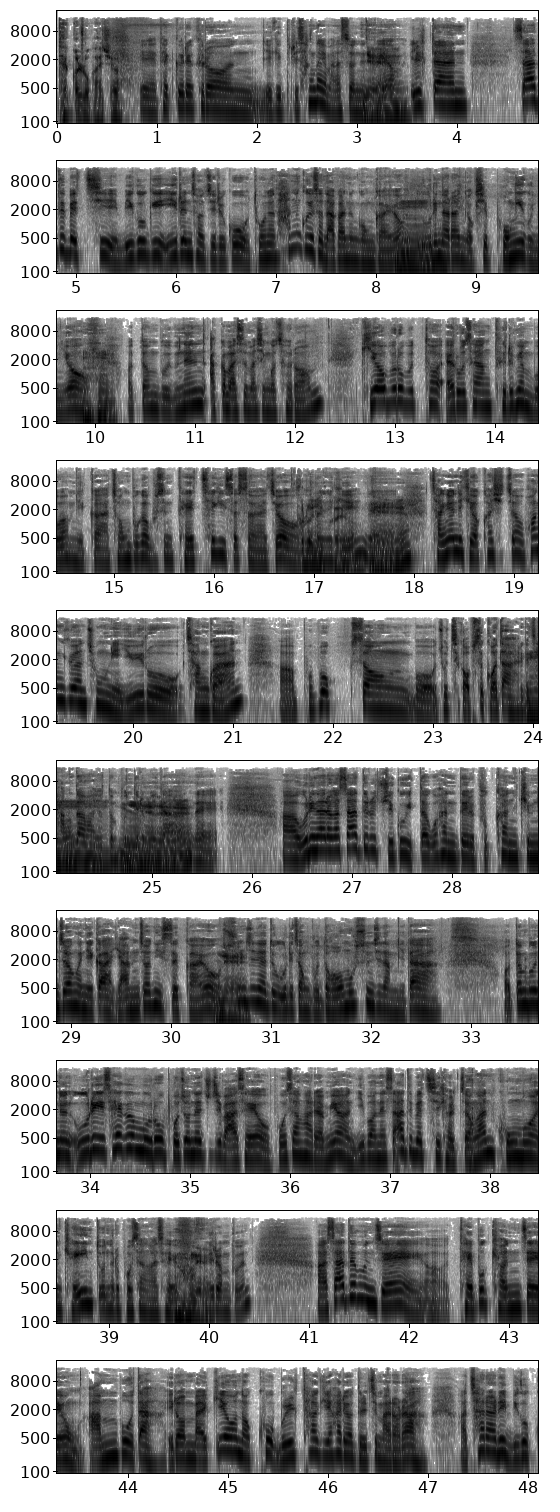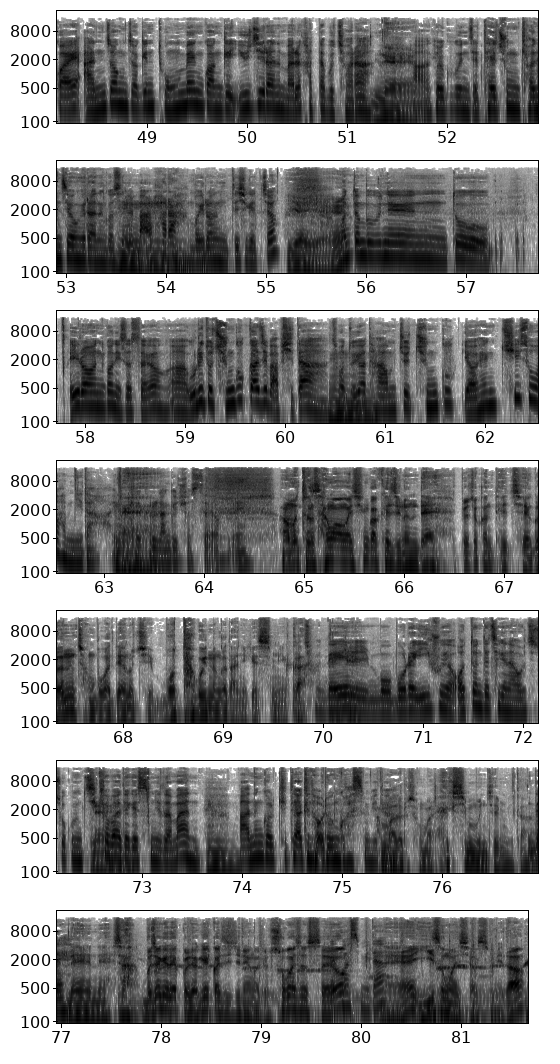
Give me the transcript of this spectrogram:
댓글로 가죠. 예, 댓글에 그런 얘기들이 상당히 많았었는데요. 예. 일단 사드 배치 미국이 일은 저지르고 돈은 한국에서 나가는 건가요? 음. 우리나라는 역시 봉이군요. 어떤 부분은 아까 말씀하신 것처럼 기업으로부터 애로사항 들으면 뭐 합니까? 정부가 무슨 대책이 있었어야죠. 그런 그러니까요. 얘기. 네. 작년에 기억하시죠? 황교안 총리, 유일호 장관 어, 보복성 뭐 조치가 없을 거다 이렇게 장담하셨던 음, 분들입니다. 네. 네. 아, 우리나라가 사드를 쥐고 있다고 한들 북한 김정은이가 얌전히 있을까요? 네. 순진해도 우리 정부 너무 순진합니다. 어떤 분은 우리 세금으로 보존해주지 마세요. 보상하려면 이번에 사드 배치 결정한 공무원 개인 돈으로 보상하세요. 네. 이런 분. 아, 사드 문제 어, 대북 견제용 안보다 이런 말 끼워넣고 물타기 하려 들지 말아라. 아, 차라리 미국과의 안정적인 동맹 관계 유지라는 말을 갖다 붙여라. 네. 아, 결국은 이제 대중 견제용이라는 것을 음. 말하라. 뭐 이런 뜻이겠죠. 예, 예. 어떤 부분은 또 이런 건 있었어요. 아, 우리도 중국까지 맙시다. 저도요 다음 주 중국 여행 취소합니다. 이렇게 음. 네. 글을 남겨주셨어요. 네. 아무튼 상황은 심각해지는데 뾰족한 대책은 정부가 내놓지 못하고 있는 것 아니겠습니까? 그렇죠. 내일 뭐 모레 이후에 어떤 대책이 나올지 조금 지켜봐야 네. 되겠습니다만 음. 많은 걸 기대하기는 어려운 것 같습니다. 한마디로 정말 핵심 문제입니다. 네. 네네. 자, 무작위 댓글 여기까지 진행하죠. 수고하셨어요. 네, 고맙습니다. 네, 이승원 씨였습니다.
